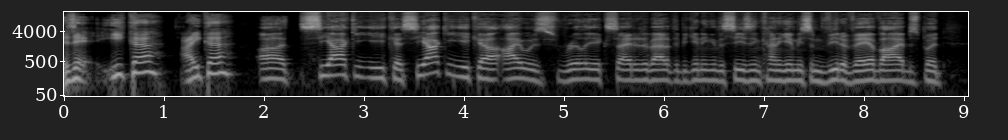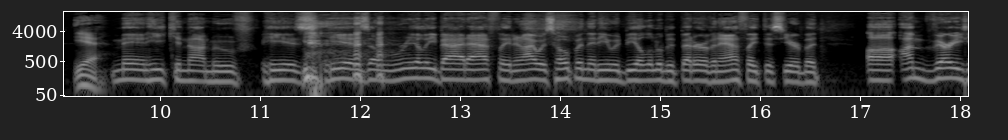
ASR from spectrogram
is it Ika? Ika? Uh, Siaki Ika. Siaki Ika, I was really excited about at the beginning of the season. Kind of gave me some Vita Vea vibes, but yeah, man, he cannot move. He is he is a really bad athlete, and I was hoping that he would be a little bit better of an athlete this year. But uh, I'm very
